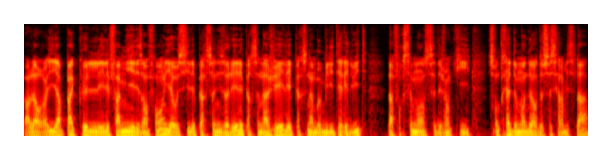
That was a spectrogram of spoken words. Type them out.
alors, il n'y a pas que les, familles et les enfants, il y a aussi les personnes isolées, les personnes âgées, les personnes à mobilité réduite. Là, forcément, c'est des gens qui sont très demandeurs de ce service-là.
